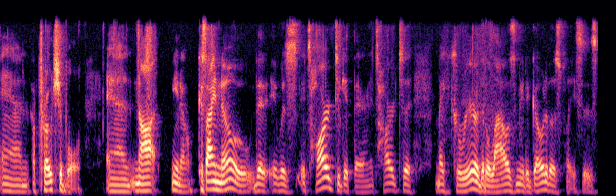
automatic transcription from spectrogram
and approachable and not, you know, because I know that it was it's hard to get there and it's hard to make a career that allows me to go to those places.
